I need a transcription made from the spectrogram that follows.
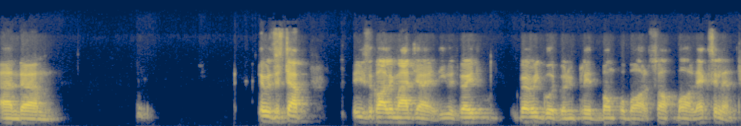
And um, there was a chap, they used to call him Agile. He was very, very good when we played bumper ball, softball, excellent.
